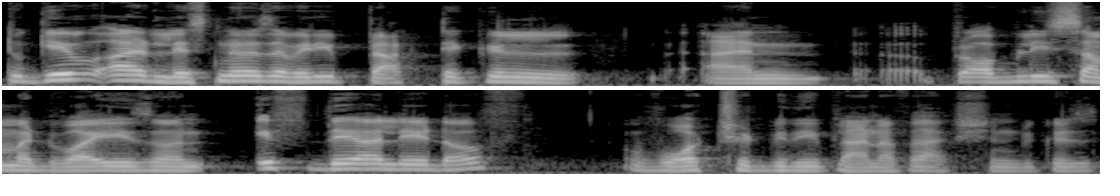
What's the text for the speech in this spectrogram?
To give our listeners a very practical and uh, probably some advice on if they are laid off, what should be the plan of action? Because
